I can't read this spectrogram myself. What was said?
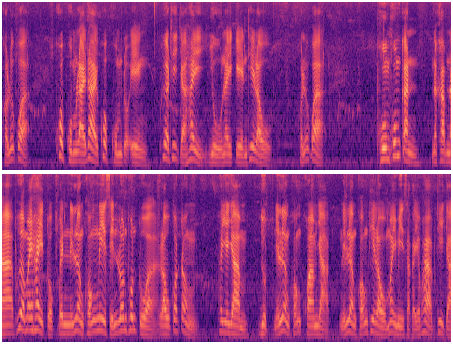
เขาเรียกว่าควบคุมรายได้ควบคุมตัวเอง เพื่อที่จะให้อยู่ในเกณฑ์ที่เราเขาเรียกว่าภูมิคุ้มกันนะครับนะเพื่อไม่ให้ตกเป็นในเรื่องของหนี้สินล้นพ้นตัว เราก็ต้องพยายามหยุดในเรื่องของความอยากในเรื่องของที่เราไม่มีศักยภาพที่จะ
